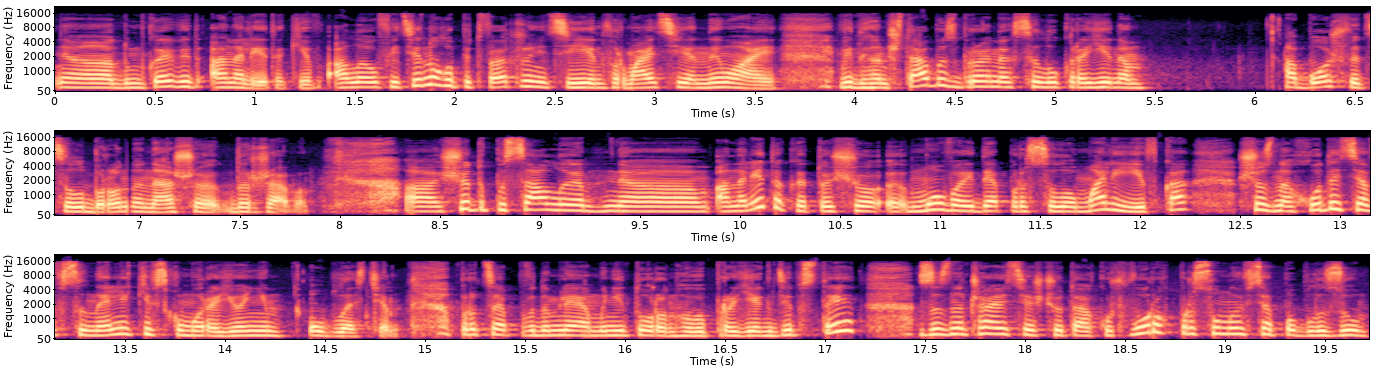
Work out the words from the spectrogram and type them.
е, думки від аналітиків. Але офіційного підтвердження цієї інформації немає від генштабу збройних сил України. Або ж від сил оборони нашої держави. Що дописали е, аналітики, то що е, мова йде про село Маліївка, що знаходиться в Синельниківському районі області. Про це повідомляє моніторинговий проєкт Діпстейт. Зазначається, що також ворог просунувся поблизу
